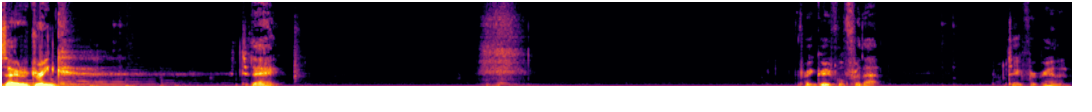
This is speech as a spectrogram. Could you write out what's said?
Desire to drink today. Very grateful for that. Don't take for granted.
